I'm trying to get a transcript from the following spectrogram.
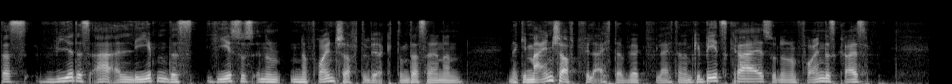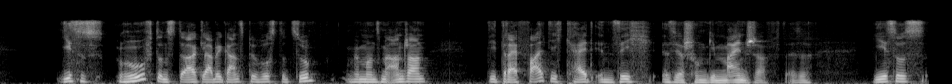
dass wir das auch erleben, dass Jesus in einer Freundschaft wirkt und dass er in, einer Gemeinschaft vielleicht da wirkt, vielleicht in einem Gebetskreis oder in einem Freundeskreis. Jesus ruft uns da, glaube ich, ganz bewusst dazu, wenn wir uns mal anschauen, die Dreifaltigkeit in sich ist ja schon Gemeinschaft. Also Jesus,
